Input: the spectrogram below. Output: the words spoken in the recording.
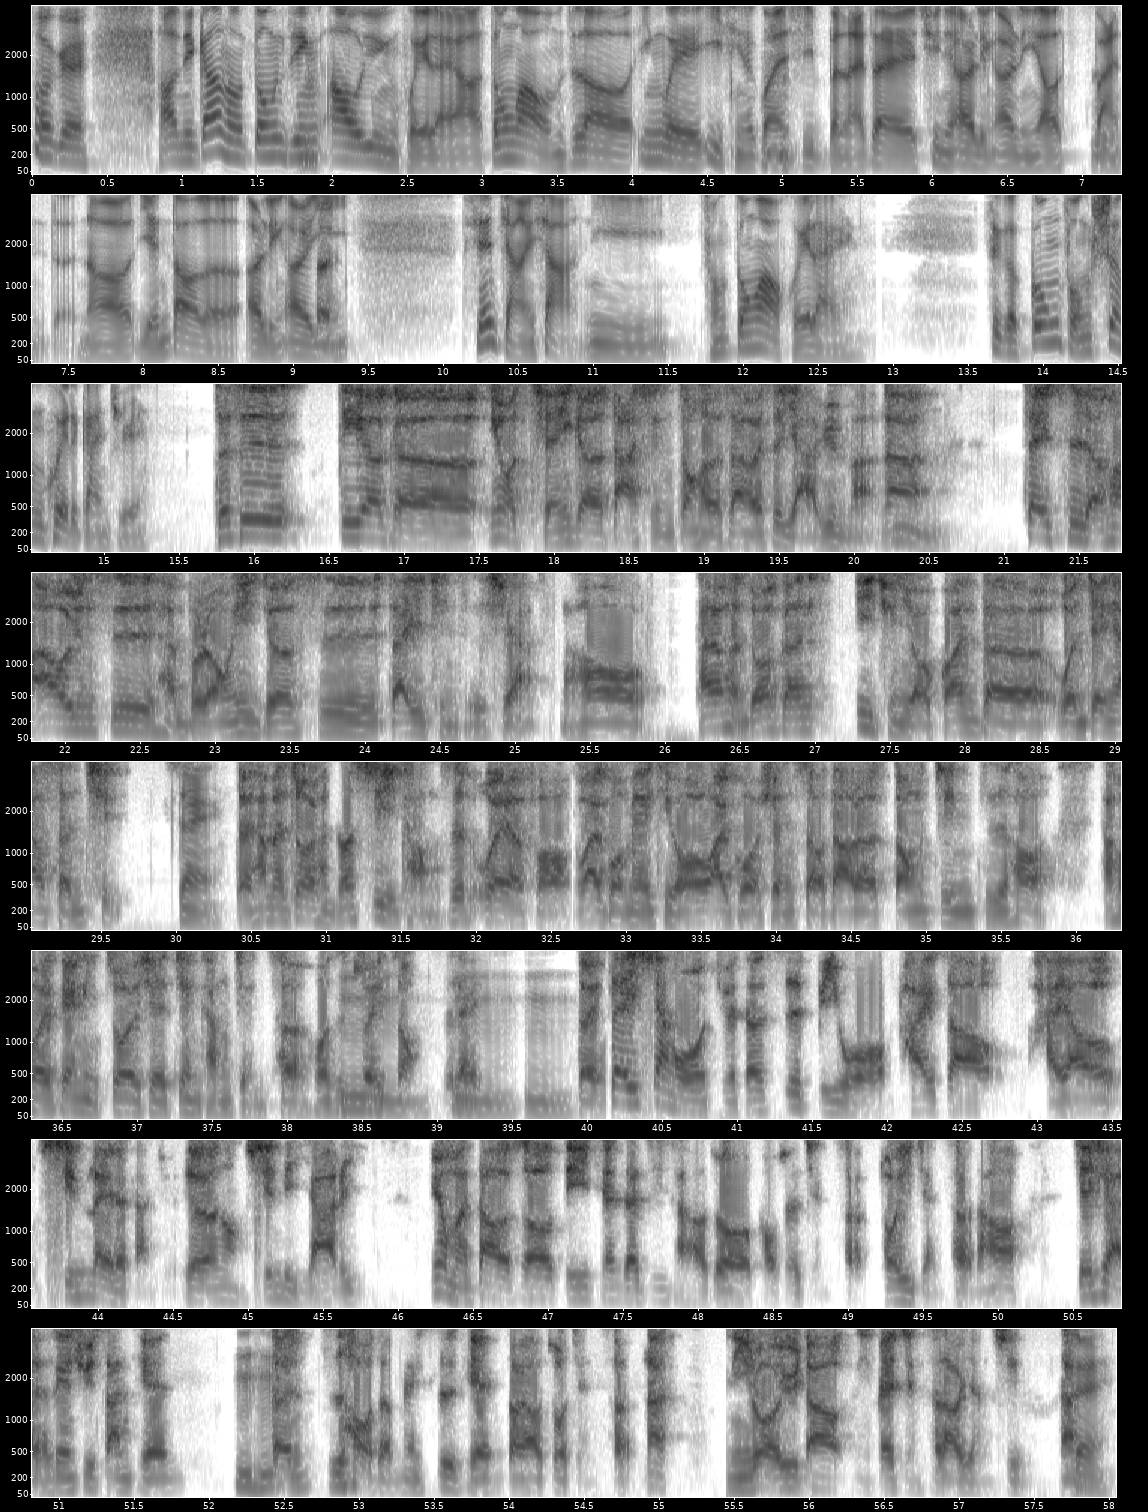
OK，好，你刚从东京奥运回来啊，冬奥我们知道因为疫情的关系，嗯、本来在去年二零二零要办的，然后延到了二零二一。先讲一下你从冬奥回来。这个恭逢盛会的感觉，这是第二个，因为我前一个大型综合赛会是亚运嘛，那、嗯、这一次的话，奥运是很不容易，就是在疫情之下，然后它有很多跟疫情有关的文件要申请，对，对他们做了很多系统，是为了 for 外国媒体或外国选手到了东京之后，他会给你做一些健康检测或是追踪之类的，嗯，嗯嗯对，这一项我觉得是比我拍照。还要心累的感觉，又有那种心理压力，因为我们到的时候第一天在机场要做口水检测、唾液检测，然后接下来的连续三天，嗯，跟之后的每四天都要做检测。那你如果遇到你被检测到阳性，那对，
